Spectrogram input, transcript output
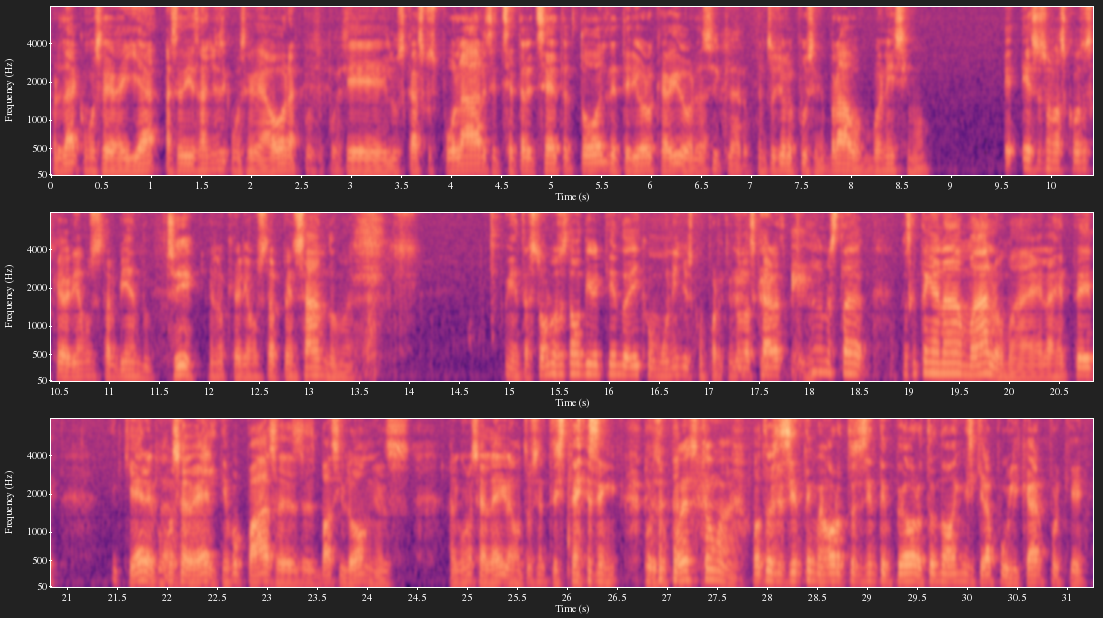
¿verdad? Como se veía hace 10 años y como se ve ahora. Por supuesto. Eh, los cascos polares, etcétera, etcétera, todo el deterioro que ha habido, ¿verdad? Sí, claro. Entonces yo le puse, bravo, buenísimo. E- esas son las cosas que deberíamos estar viendo Sí. en lo que deberíamos estar pensando, man. Mientras todos nos estamos divirtiendo ahí como niños compartiendo las caras, no, no está, no es que tenga nada malo, man. La gente quiere, cómo Claro. se ve, el tiempo pasa, es, es vacilón, es, algunos se alegran, otros se entristecen, Por supuesto, man. otros se sienten mejor, otros se sienten peor, otros no van ni siquiera a publicar porque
